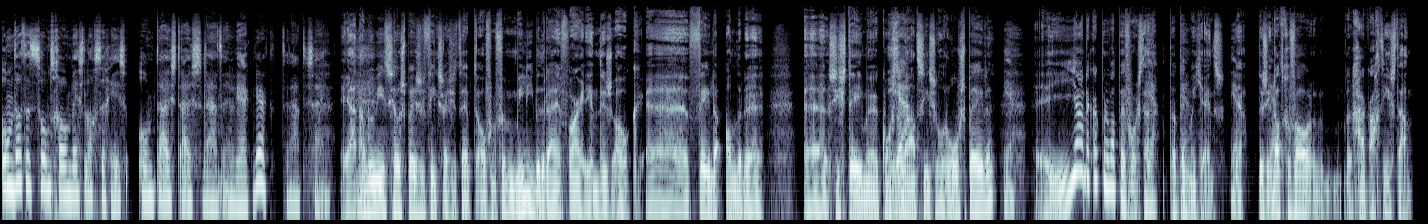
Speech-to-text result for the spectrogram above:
Omdat het soms gewoon best lastig is om thuis thuis te laten en werk werk te laten zijn. ja, nou doe je iets heel specifieks. Als je het hebt over een familiebedrijf... waarin dus ook eh, vele andere eh, systemen, constellaties een rol spelen... Ja. Eh, ja, daar kan ik me er wat bij voorstellen. Ja. Dat ben ik met je eens. Ja. Dus in dat geval ga ik achter je staan.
